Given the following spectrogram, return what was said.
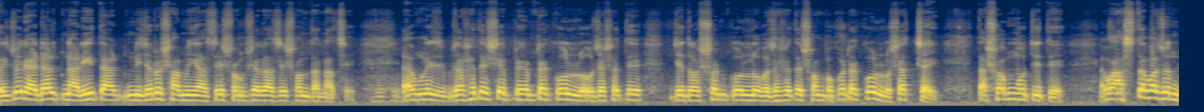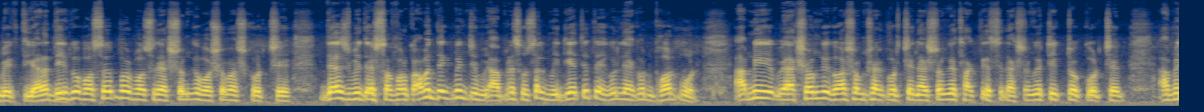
একজন অ্যাডাল্ট নারী তার নিজেরও স্বামী আছে, সংসার আছে, সন্তান আছে। এবং যার সাথে সে প্রেমটা করল, যার সাথে যে দর্শন করল বা যার সাথে সম্পর্কটা করল স্বেচ্ছাই তার সম্মতিতে এবং আস্থাভাজন ব্যক্তি এরা দীর্ঘ বছর পর বছর একসঙ্গে বসবাস করছে, দেশ বিদেশ সফর আমার দেখবেন যে আপনার সোশ্যাল মিডিয়াতে তো এগুলি এখন ভরপুর। আপনি একসঙ্গে ঘর সংসার করছেন, একসঙ্গে থাকতেছেন একসঙ্গে টিকটক করছেন। আপনি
